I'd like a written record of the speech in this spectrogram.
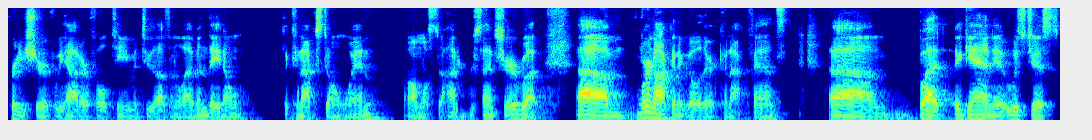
pretty sure if we had our full team in 2011, they don't the Canucks don't win. Almost 100% sure, but um, we're not going to go there, Canuck fans. Um, but again, it was just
